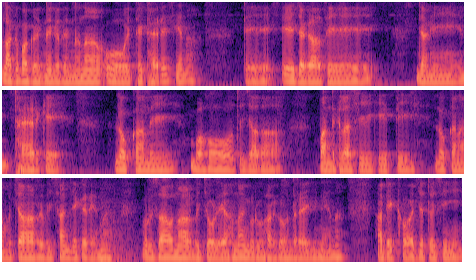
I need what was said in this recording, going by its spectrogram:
ਲਗਭਗ ਇੰਨੇ ਕੁ ਦਿਨ ਨਾ ਉਹ ਇੱਥੇ ਠਹਿਰੇ ਸੀ ਨਾ ਤੇ ਇਹ ਜਗ੍ਹਾ ਤੇ ਜਾਣੀ ਠਹਿਰ ਕੇ ਲੋਕਾਂ ਦੀ ਬਹੁਤ ਜ਼ਿਆਦਾ ਬੰਦ ਖਲਾਸੀ ਵੀ ਕੀਤੀ, ਲੋਕਾਂ ਨਾਲ ਵਿਚਾਰ ਵੀ ਸਾਂਝੇ ਕਰੇ ਨਾ ਗੁਰੂ ਸਾਹਿਬ ਨਾਲ ਵੀ ਜੋੜਿਆ ਹਨਾ ਗੁਰੂ ਹਰਗੋਬਿੰਦ ਰਾਏ ਜੀ ਨੇ ਹਨਾ। ਆ ਦੇਖੋ ਅੱਜ ਤੁਸੀਂ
